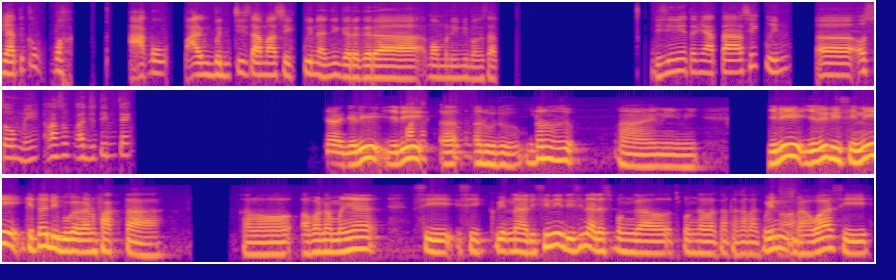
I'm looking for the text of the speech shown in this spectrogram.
di hatiku wah aku paling benci sama si Queen anjing gara-gara momen ini bangsat. Di sini ternyata si Queen eh Osome langsung lanjutin ceng. Nah, jadi jadi eh, aduh aduh, bentar, bentar. Nah, ini ini. Jadi jadi di sini kita dibukakan fakta. Kalau apa namanya si si Queen. Nah, di sini di sini ada sepenggal sepenggal kata-kata Queen Ah. bahwa si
